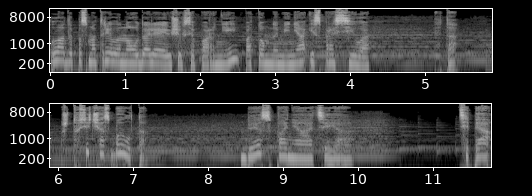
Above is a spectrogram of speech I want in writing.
Лада посмотрела на удаляющихся парней, потом на меня и спросила «Это что сейчас был-то?» «Без понятия». «Тебя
